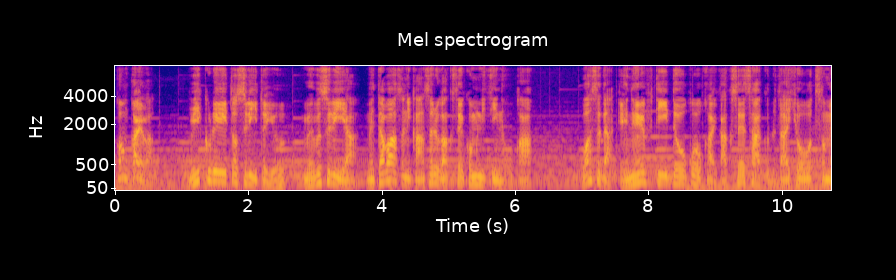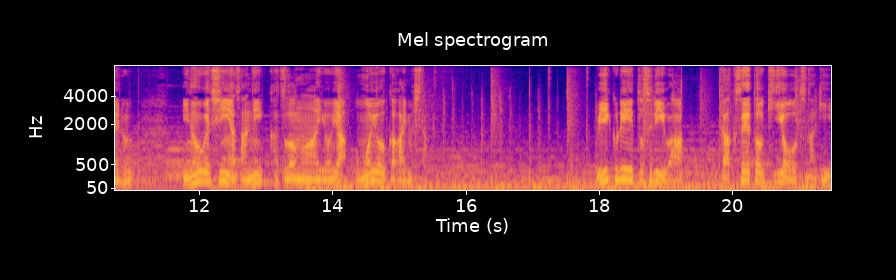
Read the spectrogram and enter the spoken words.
今回は WeCreate3 という Web3 やメタバースに関する学生コミュニティのほか、早稲田 NFT 同好会学生サークル代表を務める井上信也さんに活動の内容や思いを伺いました。WeCreate3 は学生と企業をつなぎ、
